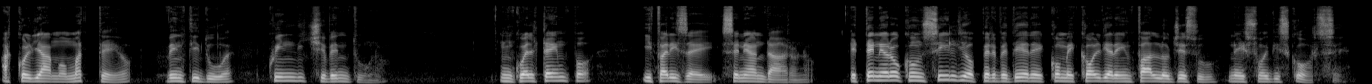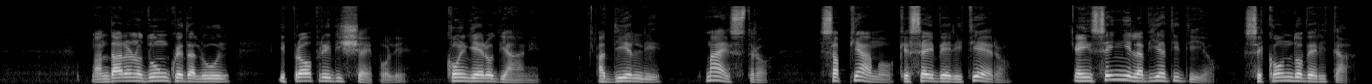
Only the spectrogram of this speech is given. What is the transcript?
Accogliamo Matteo 22, 15, 21. In quel tempo i farisei se ne andarono e tennero consiglio per vedere come cogliere in fallo Gesù nei suoi discorsi. Mandarono dunque da lui i propri discepoli con gli erodiani a dirgli, Maestro, sappiamo che sei veritiero e insegni la via di Dio, secondo verità.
